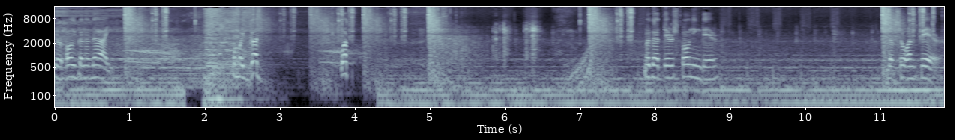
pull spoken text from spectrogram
You're all gonna die. Oh my god. What? my god, they're spawning there. That's so unfair.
